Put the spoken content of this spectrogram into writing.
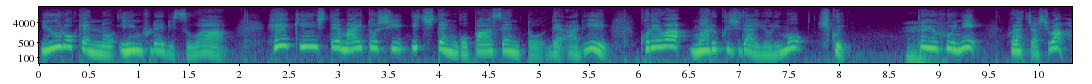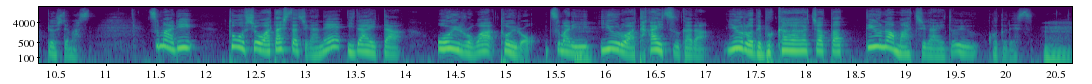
ユーロ圏のインフレ率は平均して毎年1.5%でありこれはマルク時代よりも低いというふうにフラッチャー氏は発表しています。つまり当初私たちがね抱いたオイロはトイロ。つまりユーロは高い通貨だ。ユーロで物価が上がっちゃったっていうのは間違いということです。うん。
